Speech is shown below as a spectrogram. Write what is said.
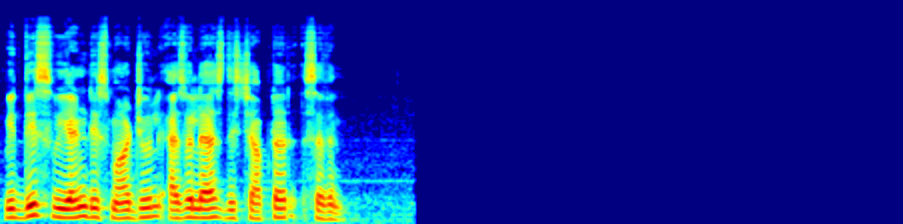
With this we end this module as well as this chapter 7.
